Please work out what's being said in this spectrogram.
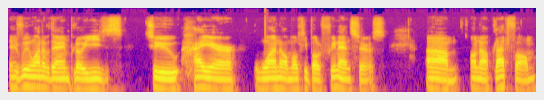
every one of their employees to hire one or multiple freelancers um, on our platform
